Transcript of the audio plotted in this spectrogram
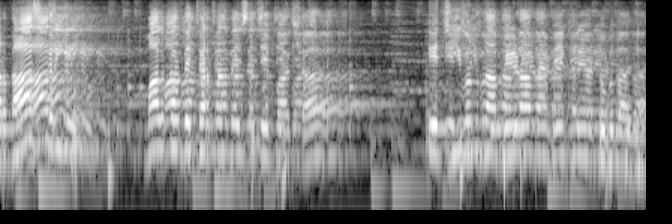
ਅਰਦਾਸ ਕਰੀਏ, ਮਾਲਕਾਂ ਦੇ ਚਰਨਾਂ ਦੇ ਸੱਚੇ ਪਾਤਸ਼ਾਹ, ਇਹ ਜੀਵਨ ਦਾ ਬੇੜਾ ਮੈਂ ਵੇਖ ਰਿਹਾ ਡੁੱਬਦਾ ਜਾ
